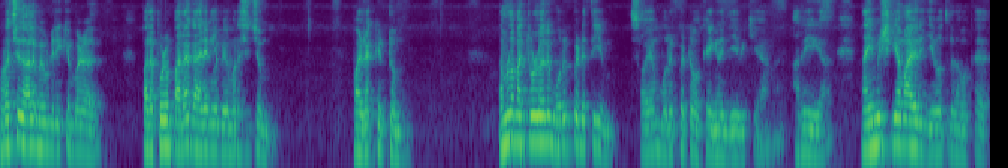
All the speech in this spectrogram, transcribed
കുറച്ചു കാലം ഇവിടെ ഇരിക്കുമ്പോൾ പലപ്പോഴും പല കാര്യങ്ങൾ വിമർശിച്ചും വഴക്കിട്ടും നമ്മൾ മറ്റുള്ളവരെ മുറിപ്പെടുത്തിയും സ്വയം മുറിപ്പെട്ടും ഒക്കെ ഇങ്ങനെ ജീവിക്കുകയാണ്. അറിയുക. നൈമിഷികമായൊരു ജീവിതത്തിൽ നമുക്ക്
